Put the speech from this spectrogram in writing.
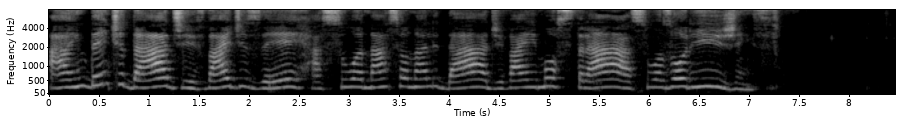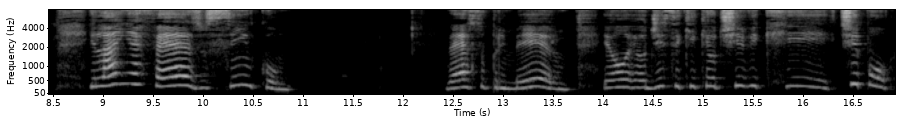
A identidade vai dizer a sua nacionalidade, vai mostrar as suas origens. E lá em Efésios 5, verso primeiro, eu, eu disse que, que eu tive que, tipo,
